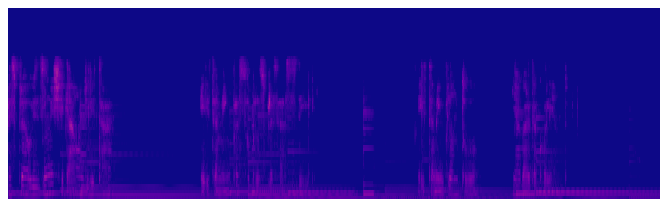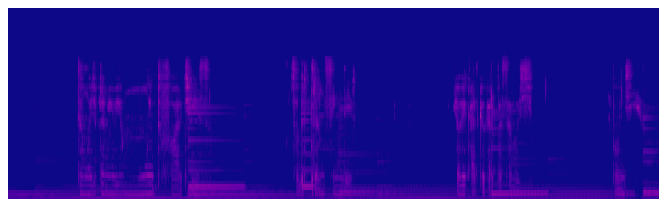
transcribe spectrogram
Mas para o vizinho chegar onde ele está, ele também passou pelos processos dele. Ele também plantou e agora tá colhendo. Então hoje para mim veio muito forte isso sobre transcender. É o recado que eu quero passar hoje. Bom dia.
